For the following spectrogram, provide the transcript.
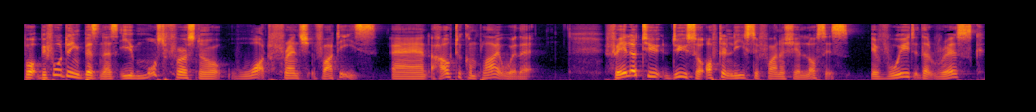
But before doing business, you must first know what French VAT is and how to comply with it. Failure to do so often leads to financial losses. Avoid that risk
